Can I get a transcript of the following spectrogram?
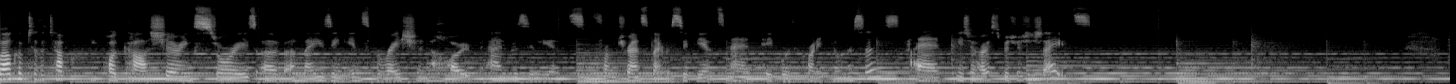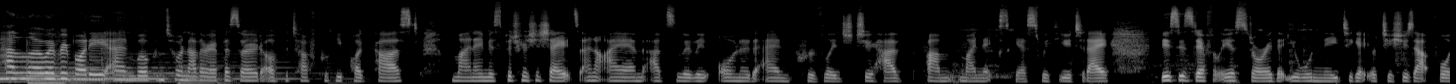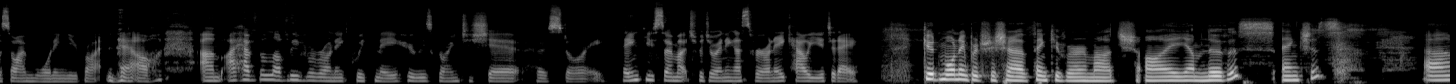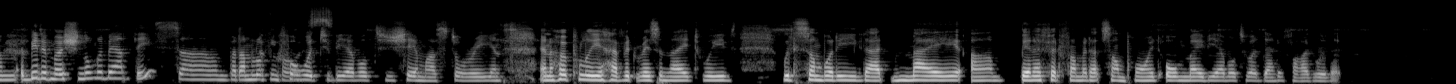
welcome to the Tough Cookie podcast, sharing stories of amazing inspiration, hope, and resilience from transplant recipients and people with chronic illnesses. And here's your host, Patricia Shades. Hello, everybody, and welcome to another episode of the Tough Cookie podcast. My name is Patricia Shates, and I am absolutely honored and privileged to have um, my next guest with you today. This is definitely a story that you will need to get your tissues out for, so I'm warning you right now. Um, I have the lovely Veronique with me who is going to share her story. Thank you so much for joining us, Veronique. How are you today? Good morning, Patricia. Thank you very much. I am nervous, anxious, um, a bit emotional about this, um, but I'm looking forward to be able to share my story and, and hopefully have it resonate with with somebody that may um, benefit from it at some point or may be able to identify with it.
